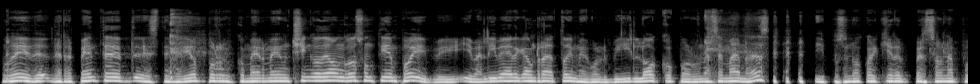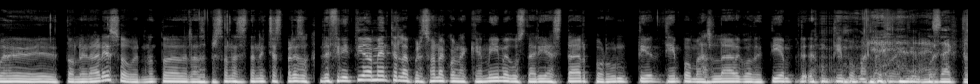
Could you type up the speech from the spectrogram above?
güey, de, de repente este, me dio por comerme un chingo de hongos un tiempo y, y, y valí verga un rato y me volví loco por unas semanas. Y pues no cualquier persona puede tolerar eso. güey. No todas las personas están hechas para eso. Definitivamente la persona con la que a mí me gustaría estar por un tie- tiempo más largo de tiempo, un tiempo más largo de tiempo. Exacto.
